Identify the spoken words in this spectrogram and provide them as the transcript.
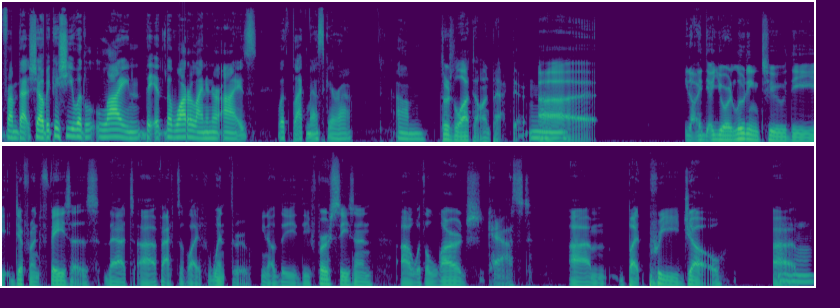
from that show because she would line the the water line in her eyes with black mascara. Um, There's a lot to unpack there. Mm. Uh, you know, you're alluding to the different phases that uh, Facts of Life went through. You know, the the first season uh, with a large cast, um, but pre Jo, uh, mhm.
